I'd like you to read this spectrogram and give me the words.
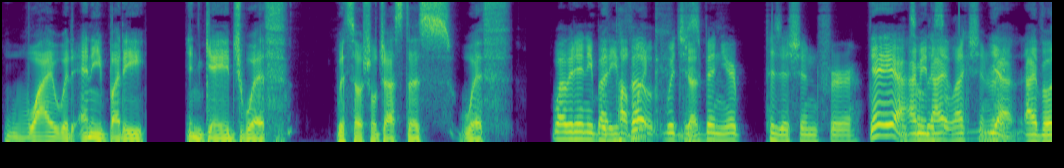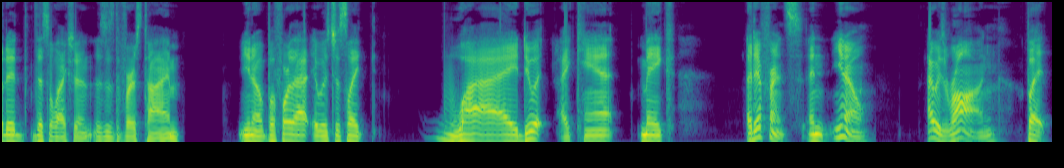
why would anybody engage with with social justice? With Why would anybody vote? Which has been your position for yeah, yeah. yeah. I mean, this I, election, yeah, right? I voted this election. This is the first time. You know, before that, it was just like, why do it? I can't make a difference. And you know, I was wrong, but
